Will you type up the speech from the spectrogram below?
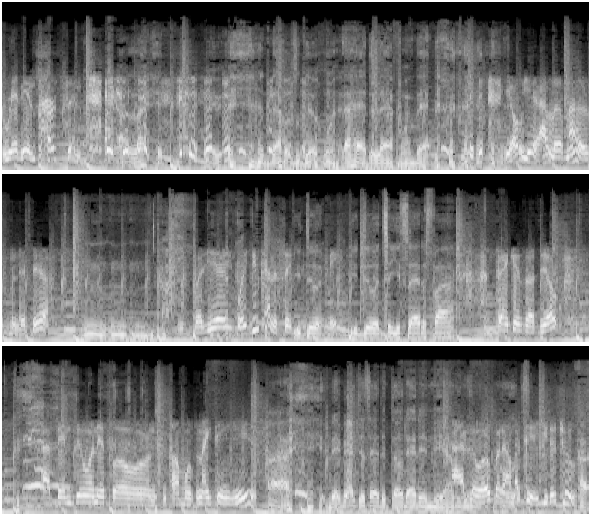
Read in person. I like it. That was a good one. I had to laugh on that. oh yeah, I love my husband to death. Mm-mm-mm. But yeah, well you kind of say You do to me. it. You do it till you're satisfied. Think it's a joke? I've been doing it for um, almost 19 years. All right, baby. I just had to throw that in there. I know it, but I'm gonna tell you the truth. I,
